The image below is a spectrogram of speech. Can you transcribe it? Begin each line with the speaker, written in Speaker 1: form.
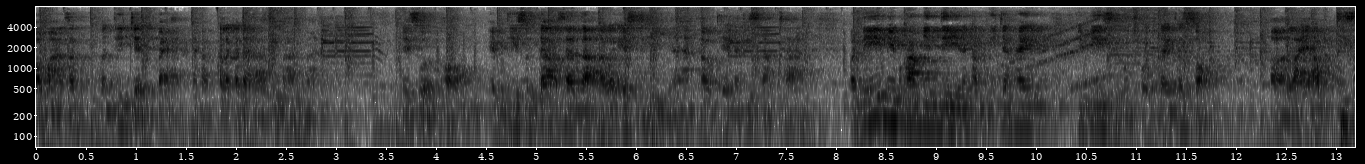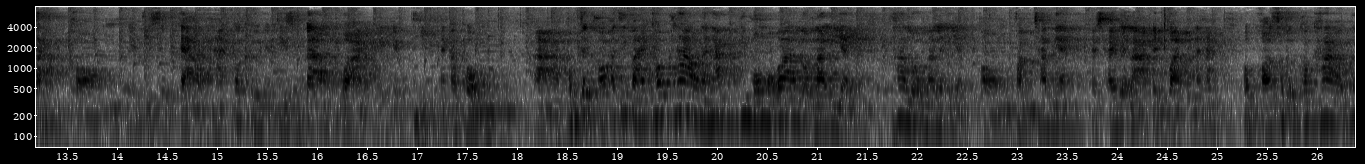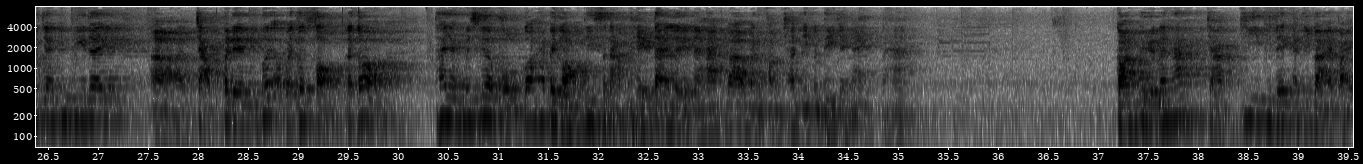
Speaker 1: ประมาณสักวันที่ 7-8 นะครับกรกฎาคมที่ผ่านมา ในส่วนของ MT09 Standard แล้วก็ ST นะฮะเราเทสกันที่สนามช้างวันนี้มีความยินดีนะครับที่จะให้พี่ๆสื่อมวลชนได้ทดสอบไลน์อัพที่ 3 ของ MT09 นะฮะก็คือ MT09 YAMT นะครับผมผมจะขออธิบายคร่าวๆนะฮะที่ผมบอกว่าลงรายละเอียด ถ้าลงรายละเอียดของฟังก์ชันเนี่ยจะใช้เวลาเป็นวันนะฮะ ผมขอสรุปคร่าวๆ เพื่อให้พี่ๆได้จับประเด็นเพื่อเอาไปทดสอบ แล้วก็ถ้ายังไม่เชื่อผมก็ให้ไปลองที่สนามเทสได้เลยนะฮะ ว่ามันฟังก์ชันนี้มันดียังไงนะฮะ ก่อนอื่นนะฮะ จากที่พี่เล็กอธิบายไป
